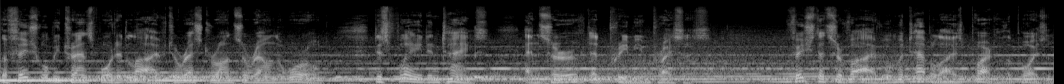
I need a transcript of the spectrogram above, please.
the fish will be transported live to restaurants around the world, displayed in tanks, and served at premium prices. Fish that survive will metabolize part of the poison,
